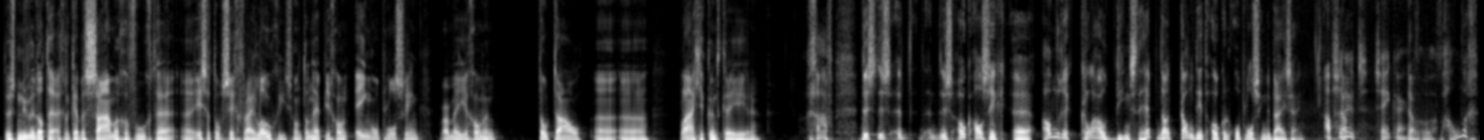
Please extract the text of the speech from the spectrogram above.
Dus nu we dat eigenlijk hebben samengevoegd, hè, is het op zich vrij logisch. Want dan heb je gewoon één oplossing waarmee je gewoon een totaal plaatje kunt creëren. Gaaf. Dus, dus, het- dus ook als ik eh, andere cloud-diensten heb, dan kan dit ook een oplossing erbij zijn. Absoluut, zeker. Ja, wat handig.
